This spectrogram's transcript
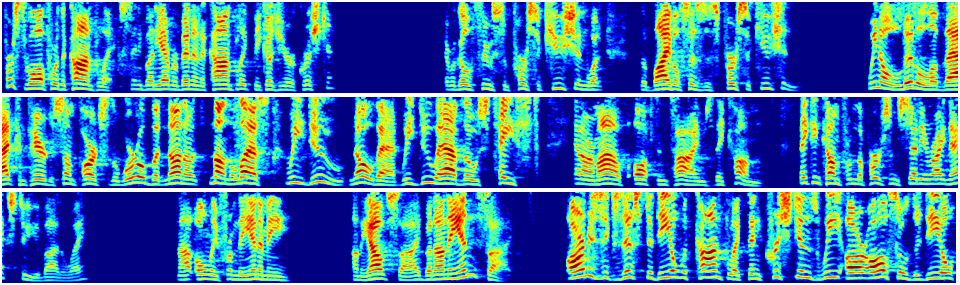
First of all, for the conflicts. Anybody ever been in a conflict because you're a Christian? Ever go through some persecution, what the Bible says is persecution? We know little of that compared to some parts of the world, but none, nonetheless, we do know that. We do have those tastes in our mouth oftentimes. They come. They can come from the person sitting right next to you, by the way. Not only from the enemy on the outside, but on the inside. Armies exist to deal with conflict, and Christians, we are also to deal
